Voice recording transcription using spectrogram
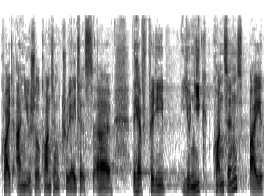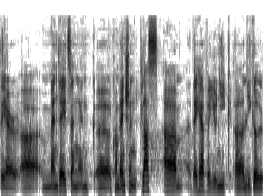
quite unusual content creators. Uh, they have pretty unique content by their uh, mandates and, and uh, convention. Plus, um, they have a unique uh, legal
